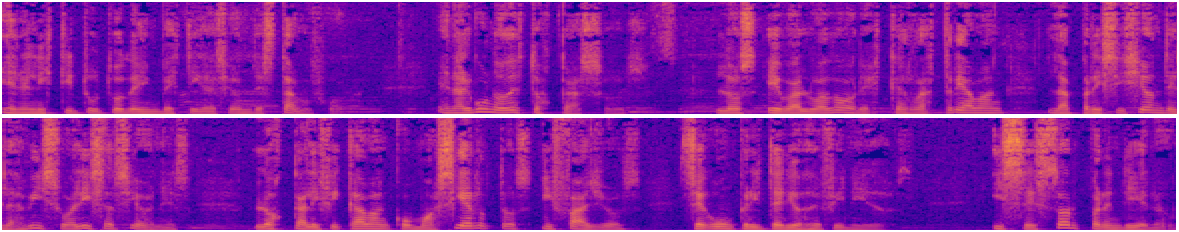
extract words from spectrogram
en el Instituto de Investigación de Stanford. En alguno de estos casos, los evaluadores que rastreaban la precisión de las visualizaciones los calificaban como aciertos y fallos según criterios definidos, y se sorprendieron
